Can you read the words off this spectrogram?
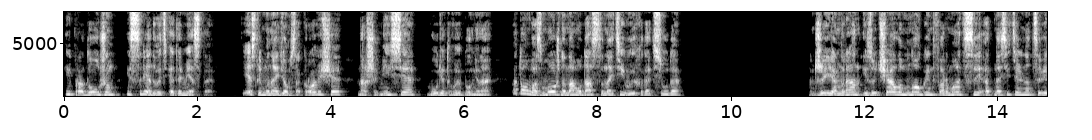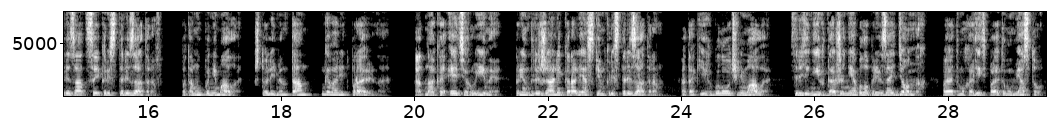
и продолжим исследовать это место. Если мы найдем сокровища, наша миссия будет выполнена. Потом, возможно, нам удастся найти выход отсюда. Джи Ян Ран изучала много информации относительно цивилизации кристаллизаторов, потому понимала, что Ли Ментан говорит правильно. Однако эти руины принадлежали королевским кристаллизаторам, а таких было очень мало. Среди них даже не было превзойденных, поэтому ходить по этому месту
